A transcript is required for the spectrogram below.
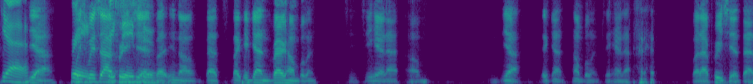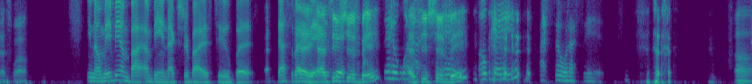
yeah, yeah, great. which, which I appreciate, appreciate. you. But you know, that's like again very humbling to, to hear that. Um, yeah, again humbling to hear that. but I appreciate that as well. you know, maybe I'm bi- I'm being extra biased too, but that's what I Hey, said. I as you said- should be. I said what As I you should be. Okay. I said what I said. Uh,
